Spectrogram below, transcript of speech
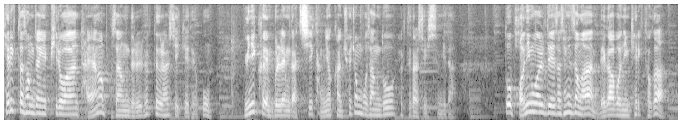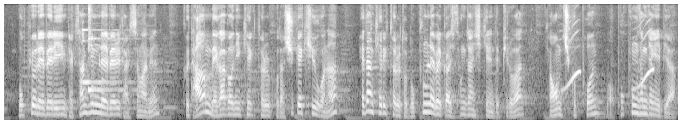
캐릭터 성장에 필요한 다양한 보상들을 획득을 할 수 있게 되고 유니크 엠블렘 같이 강력한 최종 보상도 획득할 수 있습니다. 또 버닝월드에서 생성한 메가버닝 캐릭터가 목표 레벨인 130레벨을 달성하면 그 다음 메가버닝 캐릭터를 보다 쉽게 키우거나 해당 캐릭터를 더 높은 레벨까지 성장시키는 데 필요한 경험치 쿠폰, 뭐 폭풍 성장의 비약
